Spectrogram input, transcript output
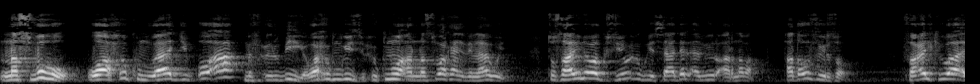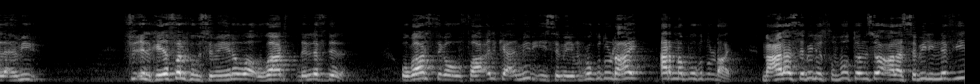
nasbuhu waa xukun waajib u ah mafcuul bihiga waa xukunkiisi xukmuhu annasbu halkaan idin lahaa wey tusaalina waa kusiiye wuxuu ku yidhi saada alamiiru arnaban hadda u fiirso faacilkii waa alamiir ficilka iyo falka uu sameeyeyna waa ugaadh lafteeda. Ugaadhsiga uu faacilka amiir ii sameeyey muxuu ku dul dhacay? Arnab buu ku dul dhacay. Ma calaa sabiili hubuut mise waa calaa sabiili nafyi?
